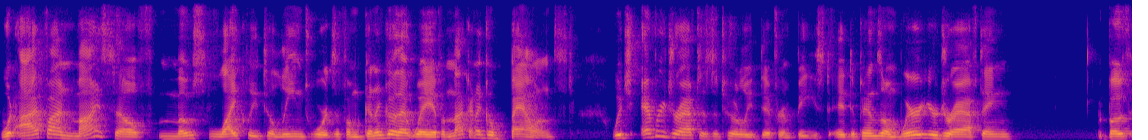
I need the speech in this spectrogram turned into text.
What I find myself most likely to lean towards, if I'm going to go that way, if I'm not going to go balanced, which every draft is a totally different beast. It depends on where you're drafting, both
